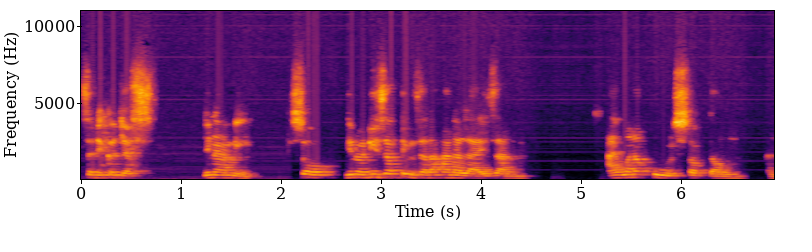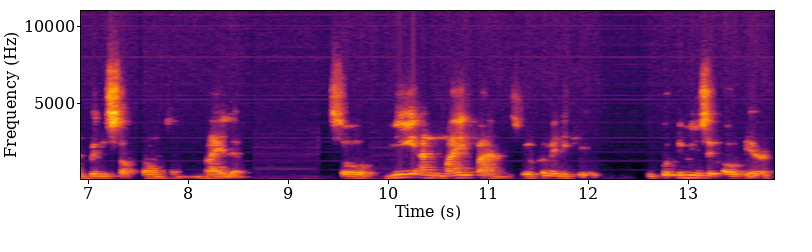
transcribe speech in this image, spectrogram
so they could just, you know what I mean? So, you know, these are things that I analyze and I want to cool stuff down and bring stuff down to my level. So me and my fans will communicate. We put the music out there.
